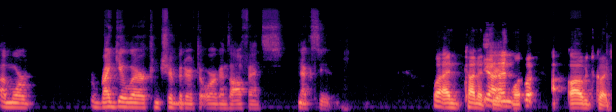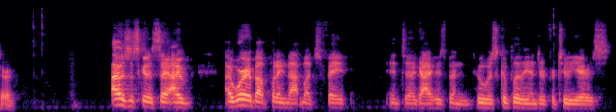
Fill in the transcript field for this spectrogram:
a more regular contributor to Oregon's offense next season. Well, and kind of yeah, and, but, oh, go ahead, Jared. I was just going to say I I worry about putting that much faith into a guy who's been who was completely injured for two years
